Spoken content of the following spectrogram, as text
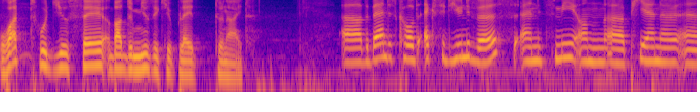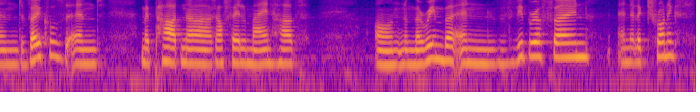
What would you say about the music you played tonight? Uh, the band is called Exit Universe, and it's me on uh, piano and vocals, and my partner Raphael Meinhardt on marimba and vibraphone and electronics.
